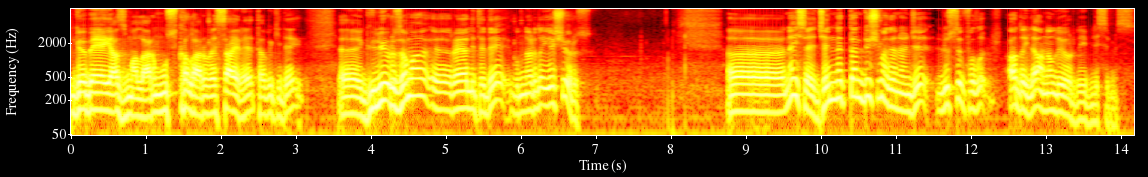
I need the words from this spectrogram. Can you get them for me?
göbeğe yazmalar, muskalar vesaire tabii ki de e, gülüyoruz ama e, realitede bunları da yaşıyoruz. E, neyse cennetten düşmeden önce Lucifer adıyla anılıyordu iblisimiz.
